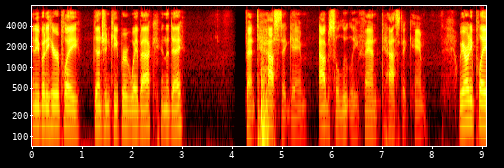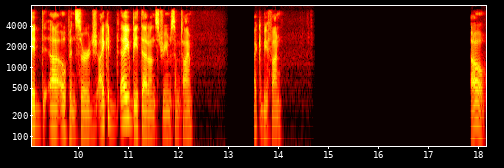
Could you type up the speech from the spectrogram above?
Anybody here play Dungeon Keeper way back in the day? Fantastic game. Absolutely fantastic game. We already played uh, Open Surge. I could I could beat that on stream sometime. That could be fun. Oh.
